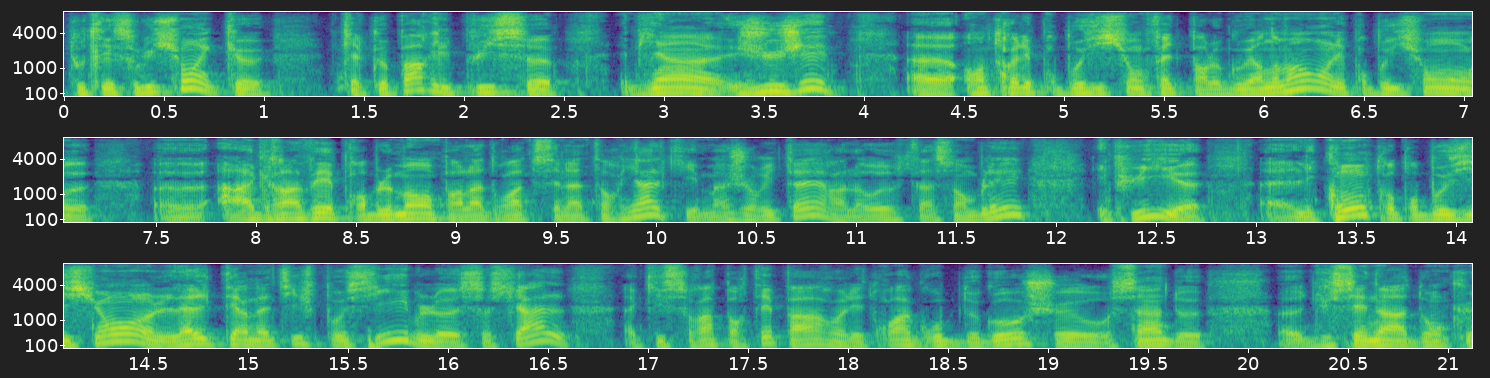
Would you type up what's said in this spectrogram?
toutes les solutions et que quelque part, ils puissent eh bien juger euh, entre les propositions faites par le gouvernement, les propositions euh, euh, aggravées probablement par la droite sénatoriale qui est majoritaire à la haute assemblée, et puis les contre-propositions, l'alternative possible sociale qui sera portée par les trois groupes de gauche au sein de du Sénat. Donc,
